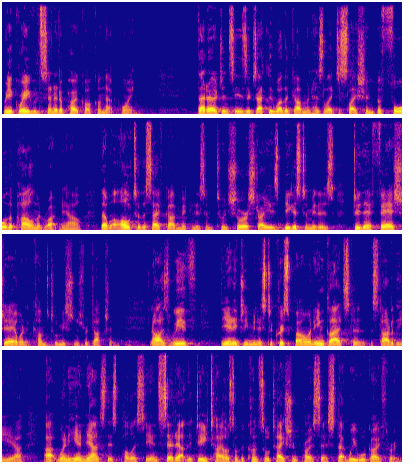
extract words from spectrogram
We agree with Senator Pocock on that point. That urgency is exactly why the government has legislation before the parliament right now that will alter the safeguard mechanism to ensure Australia's biggest emitters do their fair share when it comes to emissions reduction. And I was with the Energy Minister, Chris Bowen, in Gladstone at the start of the year uh, when he announced this policy and set out the details of the consultation process that we will go through.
